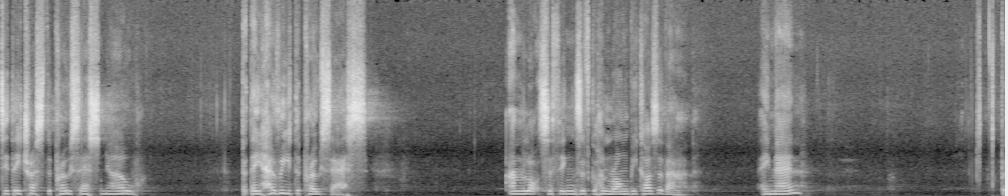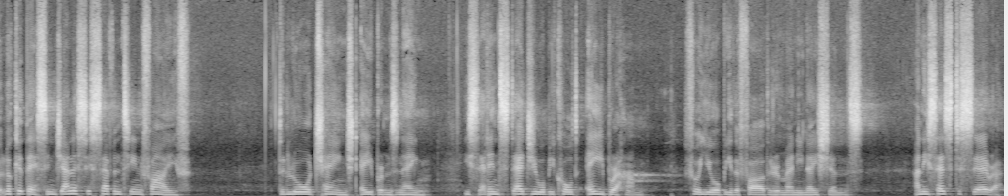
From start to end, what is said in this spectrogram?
Did they trust the process? No. But they hurried the process. And lots of things have gone wrong because of that. Amen? But look at this in Genesis 17:5. The Lord changed Abram's name. He said, Instead, you will be called Abraham, for you will be the father of many nations. And he says to Sarah,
